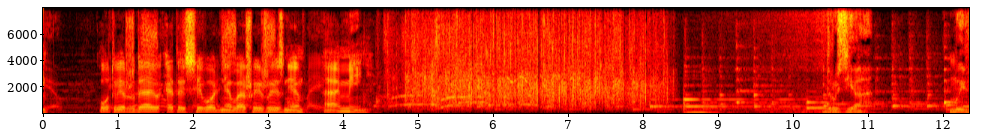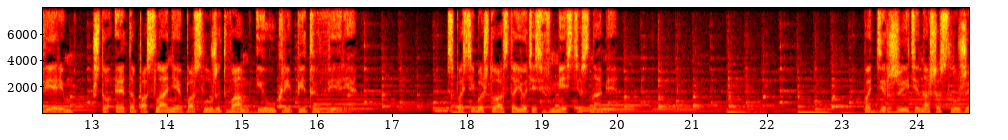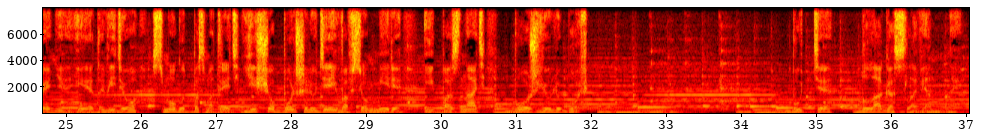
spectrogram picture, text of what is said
утверждаю это сегодня в вашей жизни. Аминь. Друзья, мы верим, что это послание послужит вам и укрепит в вере. Спасибо, что остаетесь вместе с нами. Поддержите наше служение, и это видео смогут посмотреть еще больше людей во всем мире и познать Божью любовь. Будьте благословенны.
